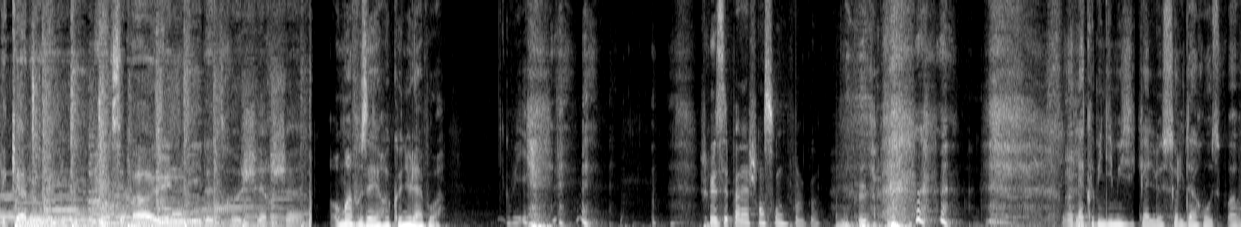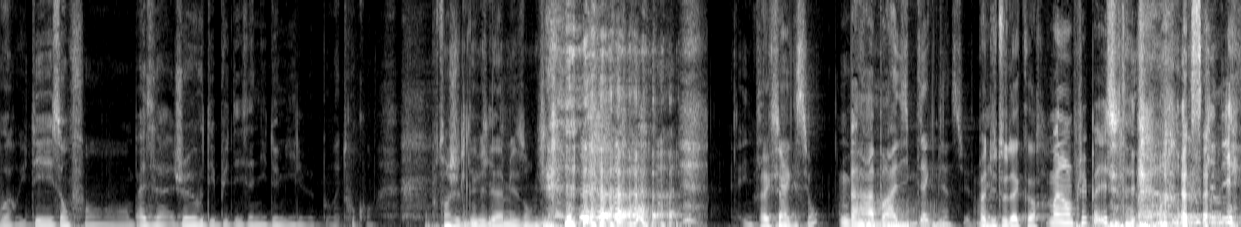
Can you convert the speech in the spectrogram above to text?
les canoës. C'est pas une vie d'être chercheur. Au moins vous avez reconnu la voix. Oui. Je connaissais pas la chanson pour le coup. la comédie musicale Le Soldat Rose pour avoir eu des enfants en bas âge au début des années 2000 pour être au courant. Pourtant, j'ai le DVD à la maison. Une réaction, Par rapport à Deep Tech, bien sûr. Pas du tout d'accord. Moi non plus, pas du tout d'accord avec ce qu'il dit.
